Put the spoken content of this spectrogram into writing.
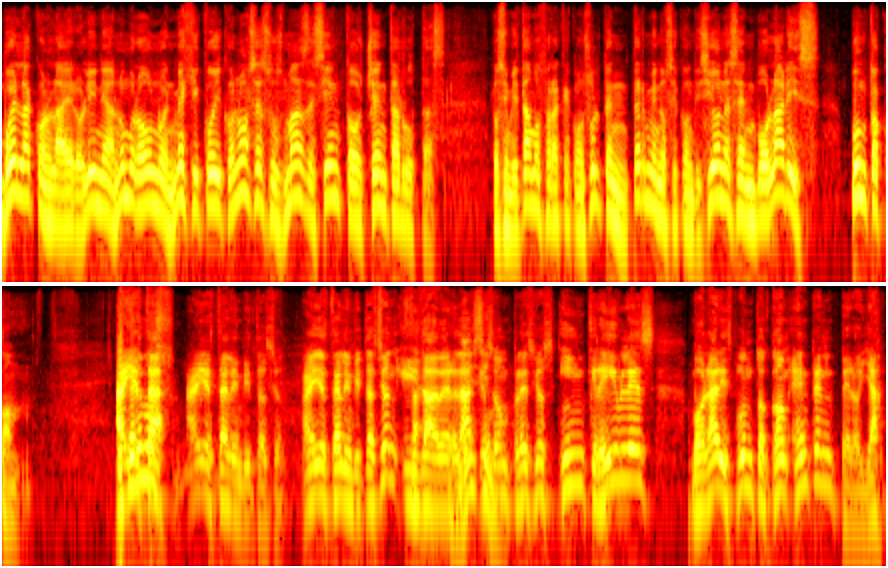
Vuela con la aerolínea número uno en México y conoce sus más de 180 rutas. Los invitamos para que consulten términos y condiciones en volaris.com. Ahí está, ahí está la invitación. Ahí está la invitación. Y la verdad que son precios increíbles. Volaris.com, entren, pero ya,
